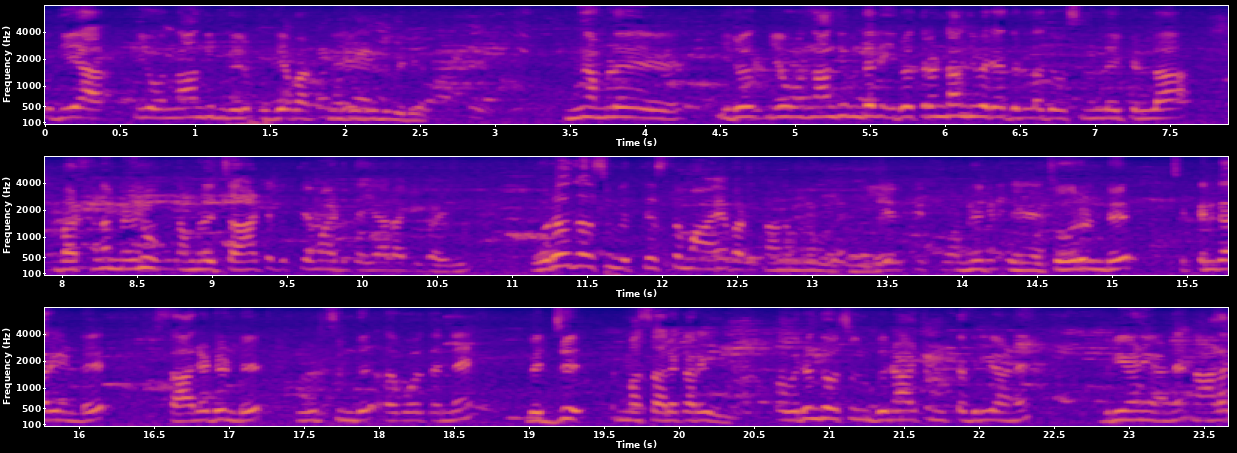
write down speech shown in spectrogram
പുതിയ ഈ ഒന്നാം തീയതി മുതൽ പുതിയ ഭക്ഷണ രീതിയിൽ വരിക. ഇന്ന് നമ്മൾ ഇരുപത്തി ഈ ഒന്നാം തീയതി മുതൽ ഇരുപത്തിരണ്ടാം തീയതി വരെ അതിലുള്ള ദിവസങ്ങളിലേക്കുള്ള ഭക്ഷണ മെനു നമ്മൾ ചാർട്ട് കൃത്യമായിട്ട് തയ്യാറാക്കി കഴിഞ്ഞു. ഓരോ ദിവസവും വ്യത്യസ്തമായ ഭക്ഷണമാണ് നമ്മൾ കൊടുക്കുന്നത്. ചോറുണ്ട് ചിക്കൻ കറി ഉണ്ട് സാലഡ് ഉണ്ട് ഫ്രൂട്ട്സ് ഉണ്ട് അതുപോലെ തന്നെ വെജ് മസാല കറി ഉണ്ട് അപ്പോൾ വരും ദിവസം ബുധനാഴ്ച മുട്ട ബിരിയാണ് ബിരിയാണിയാണ്. നാളെ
